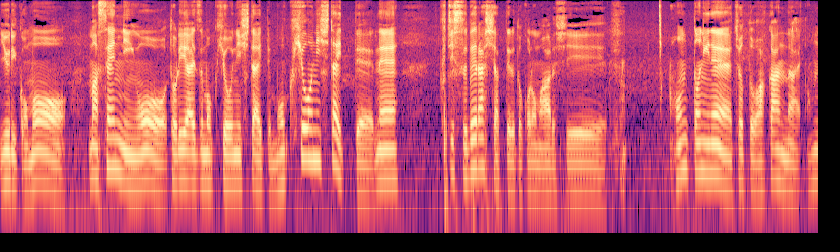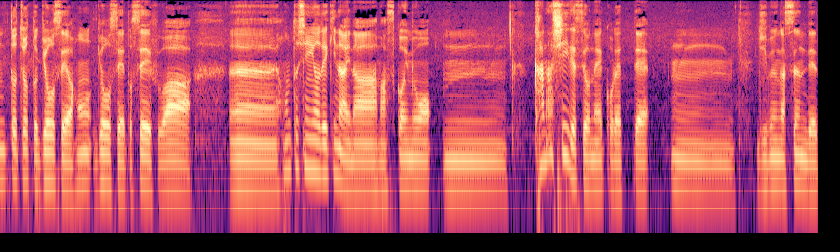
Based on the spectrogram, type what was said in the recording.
ゆり子も、まあ1000人をとりあえず目標にしたいって、目標にしたいってね、口滑らしちゃってるところもあるし、本当にね、ちょっとわかんない。本当ちょっと行政は、行政と政府は、うーん、本当信用できないな、マスコミも。うん、悲しいですよね、これって。うん、自分が住んで、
